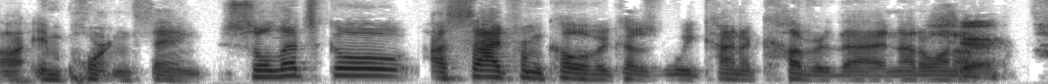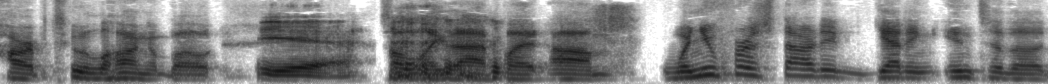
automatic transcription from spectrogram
uh, important thing. So let's go aside from COVID because we kind of covered that, and I don't want to Sure. harp too long about yeah. something like that. But um, when you first started getting into the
